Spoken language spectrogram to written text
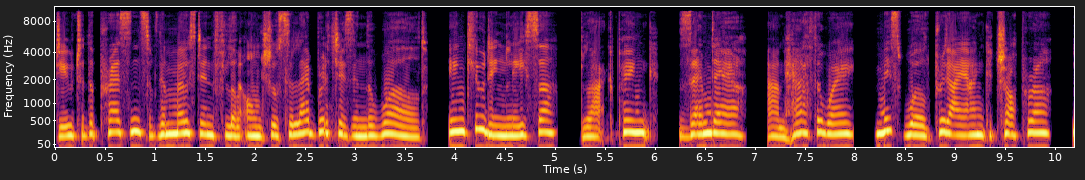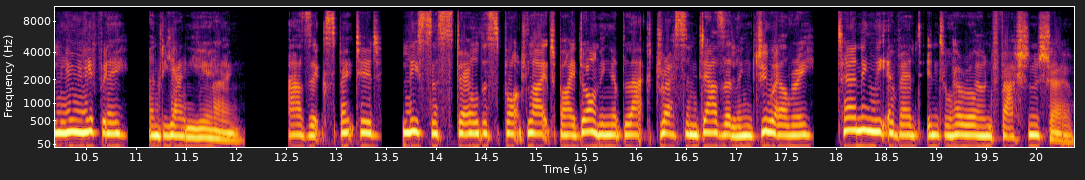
due to the presence of the most influential celebrities in the world, including Lisa, Blackpink, Zendaya, Anne Hathaway, Miss World Priyanka Chopra, Liu Yifei, and Yang Yang. As expected, Lisa stole the spotlight by donning a black dress and dazzling jewelry, turning the event into her own fashion show.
